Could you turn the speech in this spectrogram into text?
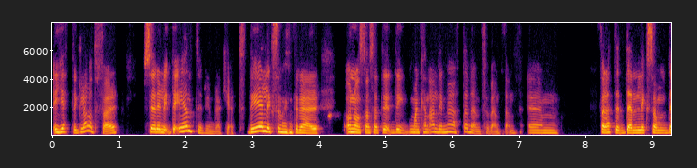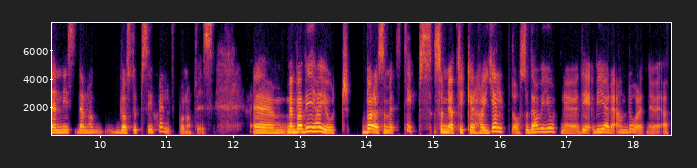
är jätteglad för, så är det, det är inte en rymdraket. Det är liksom inte det här, och någonstans att det, det, man kan aldrig möta den förväntan. Um, för att den, liksom, den, den har blåst upp sig själv på något vis. Ehm, men vad vi har gjort, bara som ett tips som jag tycker har hjälpt oss, och det har vi gjort nu, det, vi gör det andra året nu, att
